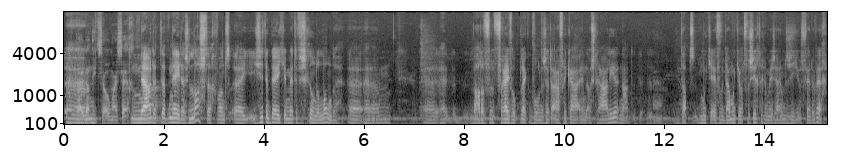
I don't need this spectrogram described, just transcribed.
Um, kan je dat niet zomaar zeggen? Nou, dat, dat, nee, dat is lastig, want uh, je zit een beetje met de verschillende landen. Um, we hadden vrij veel plekken, bijvoorbeeld in Zuid-Afrika en Australië. Nou, ja. dat moet je even, daar moet je wat voorzichtiger mee zijn, want dan zit je wat verder weg.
